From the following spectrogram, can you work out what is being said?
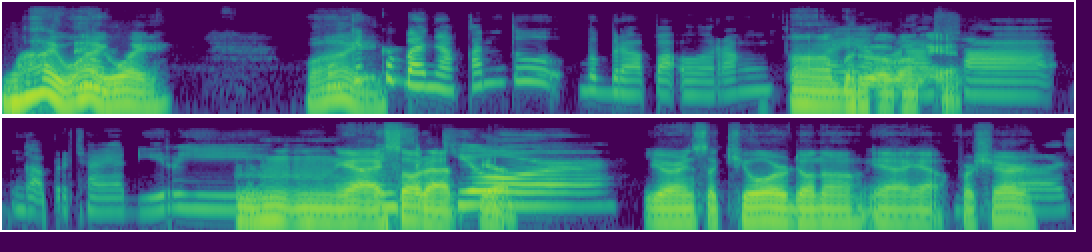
Why, why, why? Mungkin Why? kebanyakan tuh beberapa orang tuh Ah, kayak beberapa orang ya. merasa nggak percaya diri, Mhm, mhm. Yeah, I saw that. Yeah. insecure, You're insecure, don't know. Yeah, yeah, for sure. terus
